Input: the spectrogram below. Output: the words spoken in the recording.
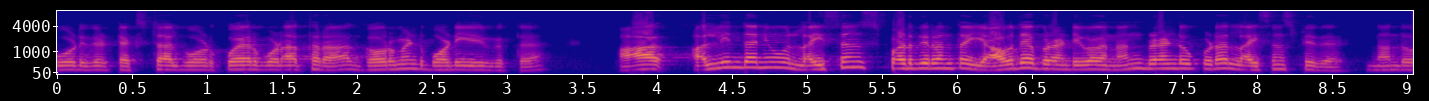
ಬೋರ್ಡ್ ಇದೆ, ಟೆಕ್ಸ್ಟೈಲ್ ಬೋರ್ಡ್, ಕೋಯರ್ ಬೋರ್ಡ್, ಆ ಥರ ಗೌರ್ಮೆಂಟ್ ಬಾಡಿ ಇರುತ್ತೆ. ಆ, ಅಲ್ಲಿಂದ ನೀವು ಲೈಸೆನ್ಸ್ ಪಡೆದಿರೋಂಥ ಯಾವುದೇ ಬ್ರ್ಯಾಂಡ್, ಇವಾಗ ನನ್ನ ಬ್ರ್ಯಾಂಡು ಕೂಡ ಲೈಸೆನ್ಸ್ಡ್ ಇದೆ. ನಂದು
